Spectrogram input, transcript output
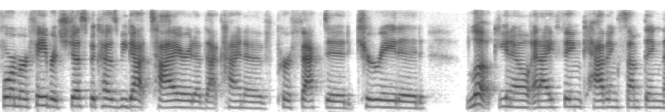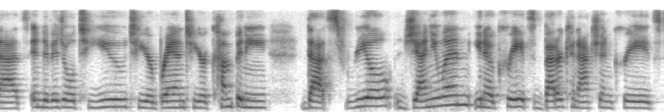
former favorites just because we got tired of that kind of perfected curated look you know and i think having something that's individual to you to your brand to your company that's real, genuine, you know, creates better connection, creates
